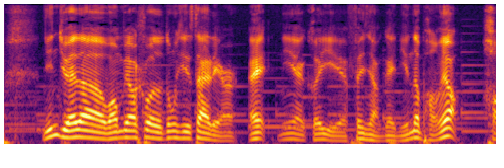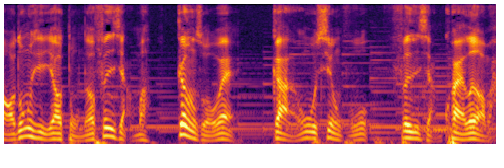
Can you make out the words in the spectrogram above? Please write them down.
您觉得王彪说的东西在理儿？哎，您也可以分享给您的朋友。好东西要懂得分享嘛，正所谓感悟幸福，分享快乐嘛。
